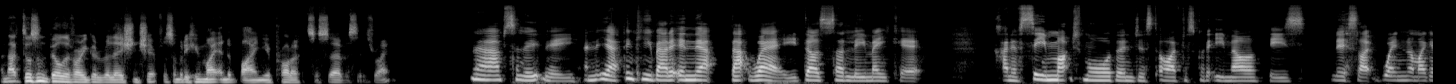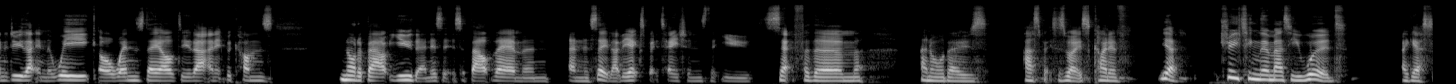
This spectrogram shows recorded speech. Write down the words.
And that doesn't build a very good relationship for somebody who might end up buying your products or services right? No absolutely. And yeah thinking about it in that that way does suddenly make it kind of seem much more than just oh i've just got to email these lists like when am i going to do that? In the week or wednesday i'll do that and it becomes not about you then is it? It's about them and and say like the expectations that you set for them and all those aspects as well. It's kind of yeah treating them as you would i guess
